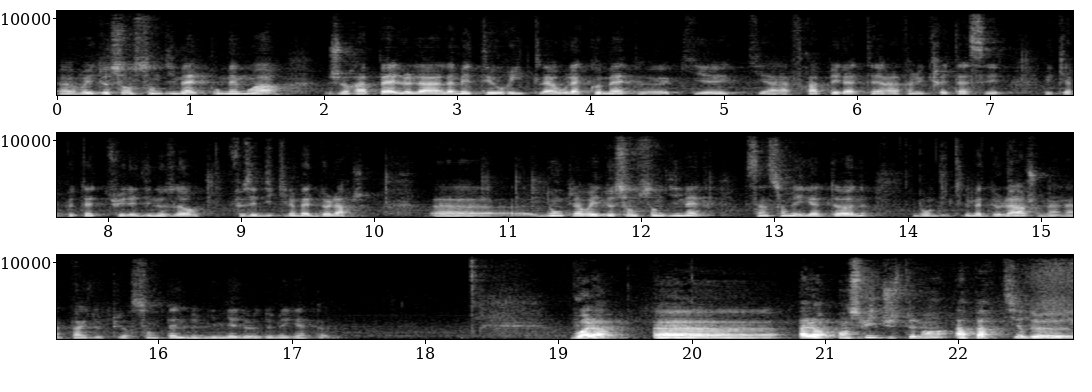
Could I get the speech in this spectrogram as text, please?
Euh, vous voyez, 270 mètres, pour mémoire, je rappelle la, météorite là, ou la comète qui, qui, a frappé la Terre à la fin du Crétacé et qui a peut-être tué les dinosaures faisait 10 km de large. donc là, vous voyez, 270 mètres. 500 mégatonnes, bon, 10 km de large, on a un impact de plusieurs centaines de milliers de, mégatonnes. Voilà. Euh, alors ensuite, justement, à partir de,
